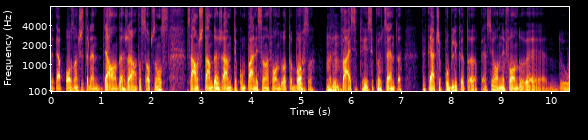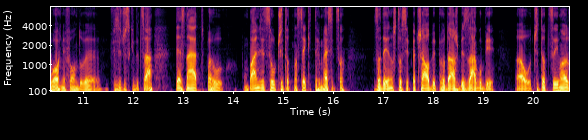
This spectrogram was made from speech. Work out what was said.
така по-значителен дял на държавната собственост, само че там държавните компании са на фондовата борса. Нали, Мгм. 20-30%. Така че публиката, пенсионни фондове, договорни фондове, физически лица, те знаят първо, компаниите се отчитат на всеки 3 месеца за дейността си, печалби, продажби, загуби. Отчитат се, има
